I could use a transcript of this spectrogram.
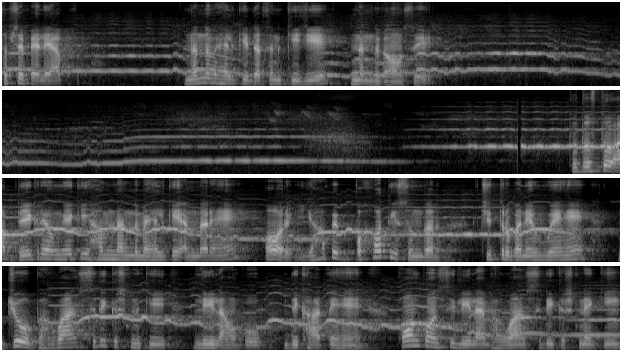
सबसे पहले आप नंद महल के दर्शन कीजिए नंदगांव से। तो दोस्तों, आप देख रहे होंगे कि हम नंद महल के अंदर हैं और यहाँ पे बहुत ही सुंदर चित्र बने हुए हैं, जो भगवान श्री कृष्ण की लीलाओं को दिखाते हैं। कौन कौन सी लीलाएँ भगवान श्री कृष्ण ने की,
